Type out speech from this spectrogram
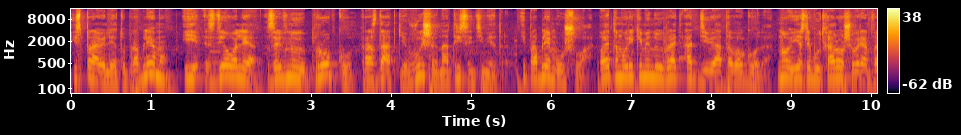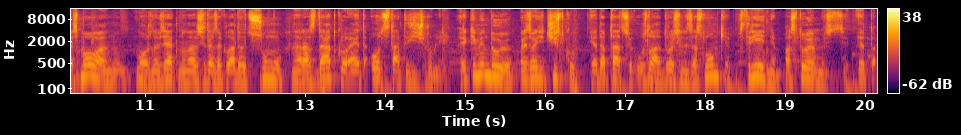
исправили эту проблему и сделали заливную пробку раздатки выше на 3 сантиметра. И проблема ушла. Поэтому рекомендую брать от 2009 года. Но если будет хороший вариант 8 ну, можно взять, но надо всегда закладывать сумму на раздатку, а это от 100 тысяч рублей. Рекомендую производить чистку и адаптацию узла дроссельной заслонки. В среднем по стоимости это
